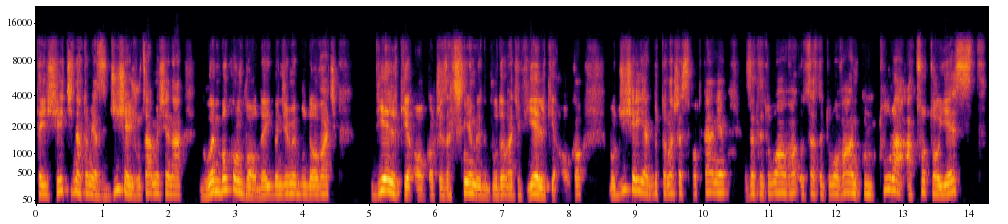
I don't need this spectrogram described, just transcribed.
tej sieci, natomiast dzisiaj rzucamy się na głęboką wodę i będziemy budować wielkie oko, czy zaczniemy budować wielkie oko, bo dzisiaj jakby to nasze spotkanie zatytułowa zatytułowałem Kultura, a co to jest?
